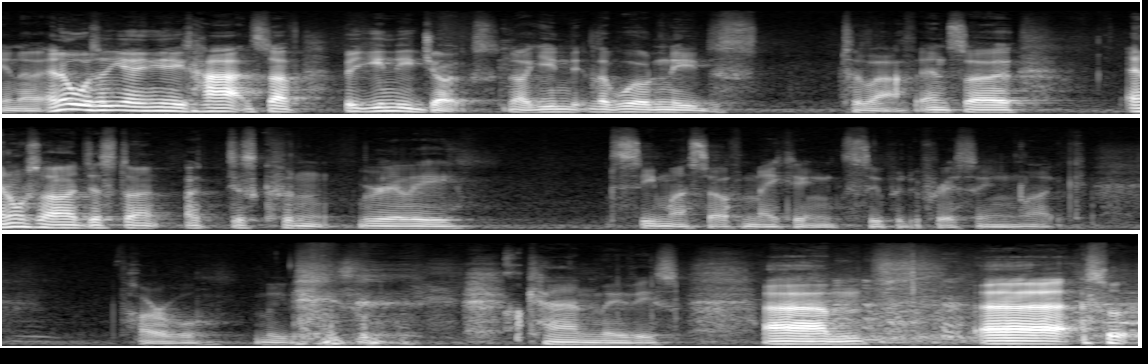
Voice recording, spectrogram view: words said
you know. And also, you know, you need heart and stuff, but you need jokes. Like, you, the world needs to laugh. And so, and also, I just don't, I just couldn't really see myself making super depressing, like, horrible movies. Cannes movies. Um, uh, so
